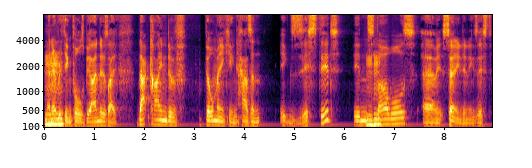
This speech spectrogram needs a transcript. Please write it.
and mm-hmm. everything falls behind her. It's like that kind of filmmaking hasn't existed in mm-hmm. Star Wars. Um, it certainly didn't exist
